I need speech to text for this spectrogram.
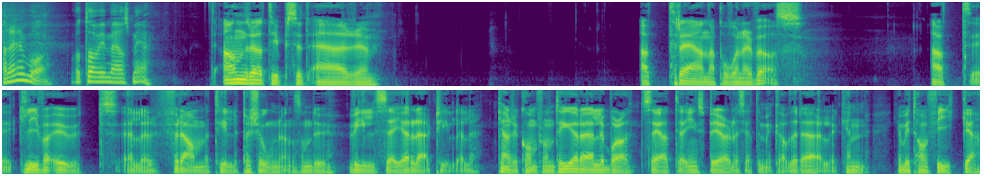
Ja, det är bra. Vad tar vi med oss mer? Det andra tipset är att träna på att vara nervös. Att kliva ut eller fram till personen som du vill säga det där till. Eller kanske konfrontera eller bara säga att jag inspirerades jättemycket av det där. Eller kan, kan vi ta en fika?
